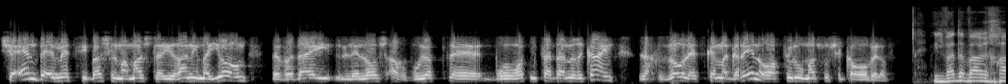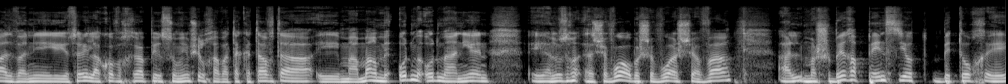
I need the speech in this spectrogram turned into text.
שאין באמת סיבה של ממש לאיראנים היום בוודאי ללא ערבויות אה, ברורות מצד האמריקאים לחזור להסכם הגרעין או אפילו משהו שקרוב אליו. מלבד דבר אחד, ואני יוצא לי לעקוב אחרי הפרסומים שלך, ואתה כתבת אה, מאמר מאוד מאוד מעניין, אה, אני לא זוכר, השבוע או בשבוע שעבר, על משבר הפנסיות בתוך אה,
